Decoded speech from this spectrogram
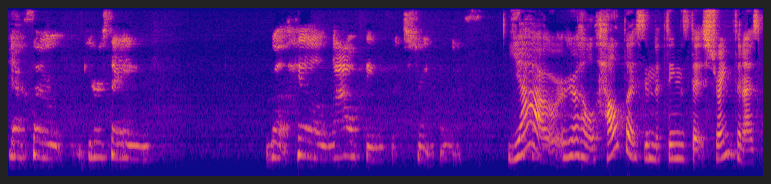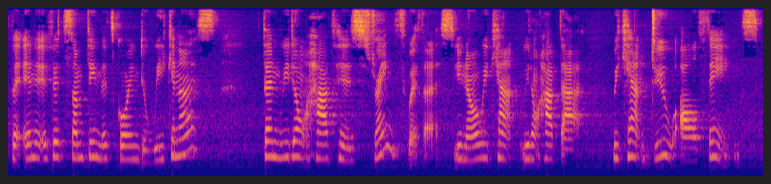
yeah, so you're saying, well, he'll allow things that strengthen us yeah, or he'll help us in the things that strengthen us. But in, if it's something that's going to weaken us, then we don't have his strength with us. You know, we can't, we don't have that. We can't do all things.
